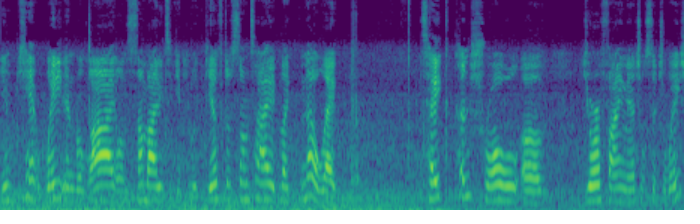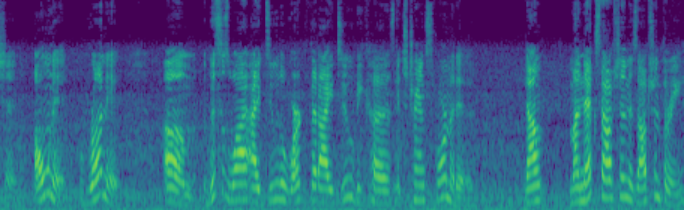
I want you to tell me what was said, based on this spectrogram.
you can't wait and rely on somebody to give you a gift of some type. Like no like take control of your financial situation. Own it. Run it. Um, this is why i do the work that i do because it's transformative. Now my next option is option three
